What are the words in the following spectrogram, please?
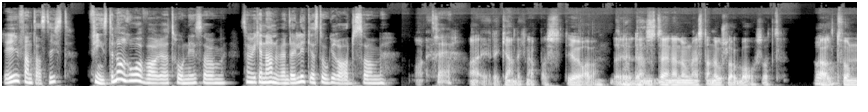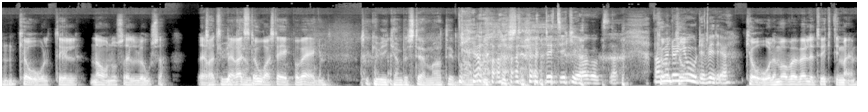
Det är ju fantastiskt. Finns det någon råvara, tror ni, som, som vi kan använda i lika stor grad som trä? Nej, det kan det knappast göra. Va? Det, den, den är nog nästan oslagbar. Så att Allt från kol till nanocellulosa. Det är, rätt, det är rätt kan- stora steg på vägen. Tycker vi kan bestämma att det är bland Ja, det tycker jag också. Ja, men då Ko- ko- gjorde vi det. Kolen var väl väldigt viktig med.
